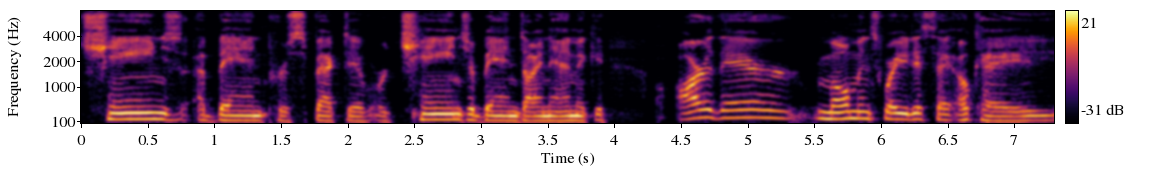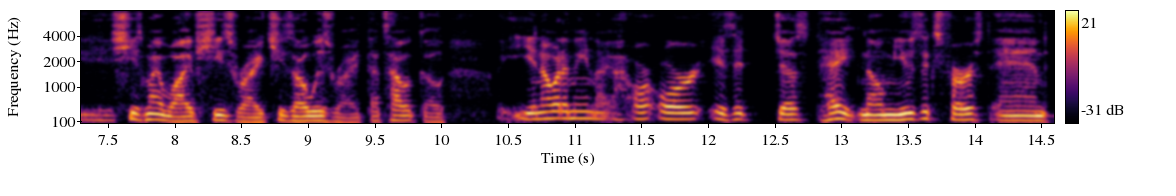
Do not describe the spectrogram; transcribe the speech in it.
change a band perspective or change a band dynamic? Are there moments where you just say, okay, she's my wife, she's right, she's always right, that's how it goes? You know what I mean? Or, or is it just, hey, no, music's first and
